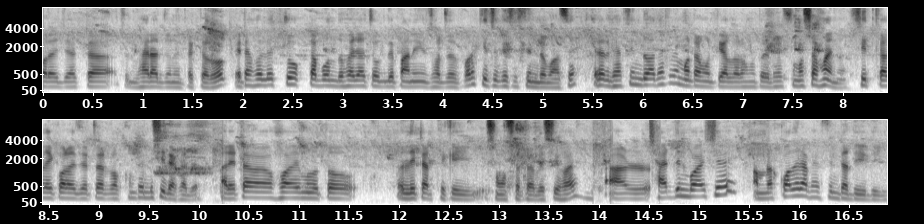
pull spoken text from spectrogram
করাই যায় একটা ভাইরাস জনিত একটা রোগ। এটা হলে চোখটা বন্ধ হয়ে যায় চোখ দিয়ে পানি ঝরঝর পরে কিছু কিছু সিন্ড্রোম আছে। এটার ভ্যাকসিন দেওয়া থাকলে মোটামুটি আল্লাহ রহমত এটা সমস্যা হয় না। শীতকালে করাইজাটার লক্ষণটা বেশি দেখা যায়। আর এটা হয় মূলত লিটার থেকেই সমস্যাটা বেশি হয়। আর ষাট দিন বয়সে আমরা কলেরা ভ্যাকসিনটা দিয়ে দিই।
